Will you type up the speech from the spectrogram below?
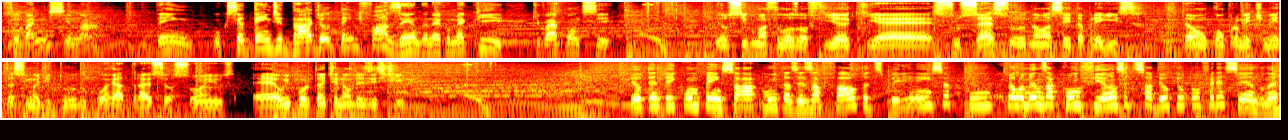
Você vai me ensinar? Tem o que você tem de idade eu tenho de fazenda, né? Como é que, que vai acontecer? Eu sigo uma filosofia que é sucesso não aceita preguiça. Então, comprometimento acima de tudo, correr atrás dos seus sonhos. É o importante é não desistir. Eu tentei compensar muitas vezes a falta de experiência com pelo menos a confiança de saber o que eu estou oferecendo, né?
